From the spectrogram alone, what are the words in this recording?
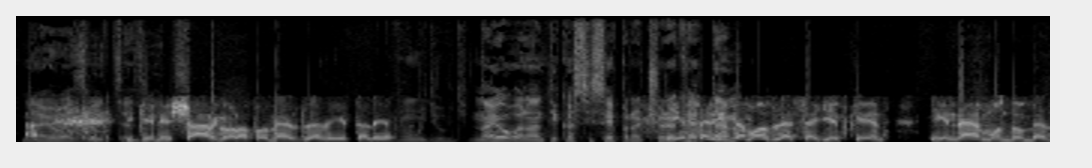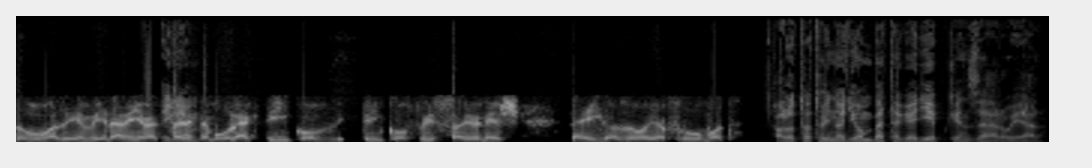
Na jó, ez vicc. Igen, és sárga lap a mezlevételért. Úgy, úgy. Na jó, Valanti, köszi szépen, hogy csöröghettem. Én szerintem az lesz egyébként, én elmondom, bedobom az én véleményemet, Igen. szerintem Oleg Tinkov, Tinkov visszajön, és leigazolja Frumot. Hallottad, hogy nagyon beteg egyébként, zárójel?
